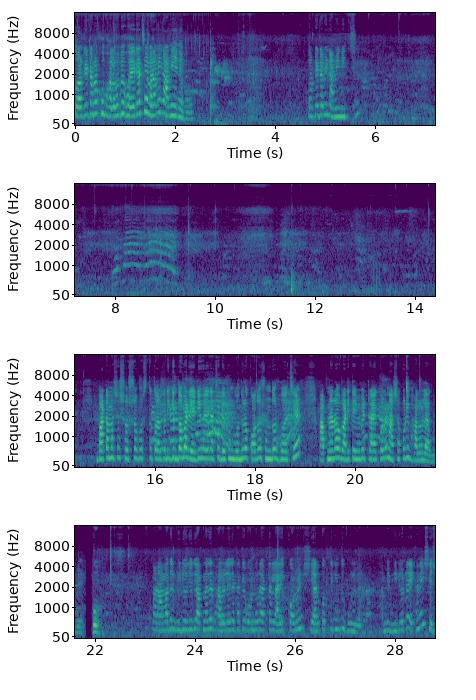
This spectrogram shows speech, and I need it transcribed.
তরকারিটা আমার খুব ভালোভাবে হয়ে গেছে, এবার আমি নামিয়ে নেব। তরকারিটা আমি নামিয়ে নিচ্ছি। বাটা মাছের শস্য পোস্ত তরকারি কিন্তু আমার রেডি হয়ে গেছে। দেখুন বন্ধুরা কত সুন্দর হয়েছে। আপনারাও বাড়িতে এইভাবে ট্রাই করবেন আশা করি ভালো লাগবে। আর আমাদের ভিডিও যদি আপনাদের ভালো লেগে থাকে বন্ধুরা একটা লাইক কমেন্ট শেয়ার করতে কিন্তু ভুলবেন না। আমি ভিডিওটা এখানেই শেষ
